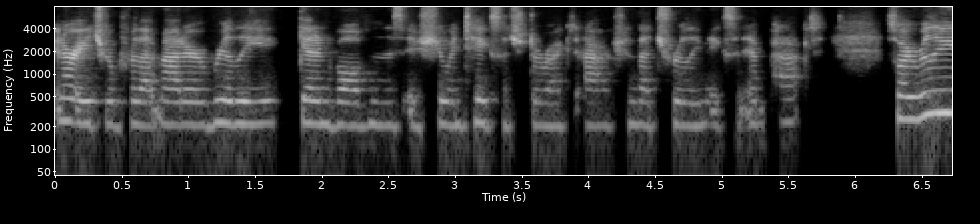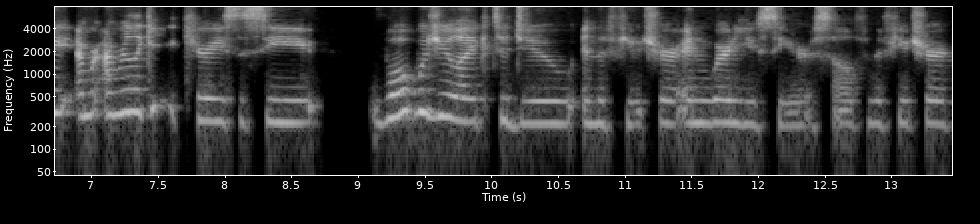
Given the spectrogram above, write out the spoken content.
in our age group for that matter really get involved in this issue and take such direct action that truly makes an impact so i really i'm, I'm really curious to see what would you like to do in the future and where do you see yourself in the future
